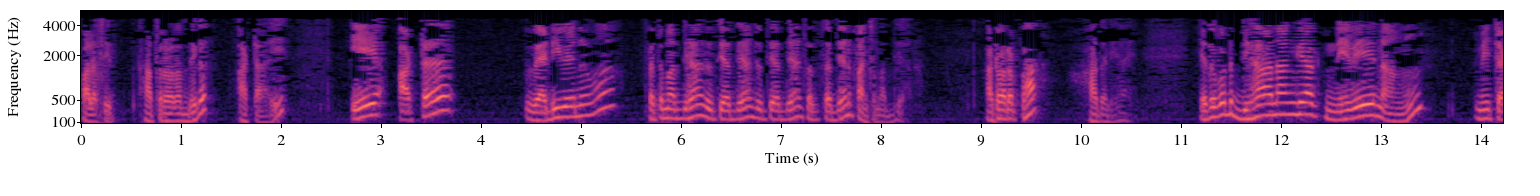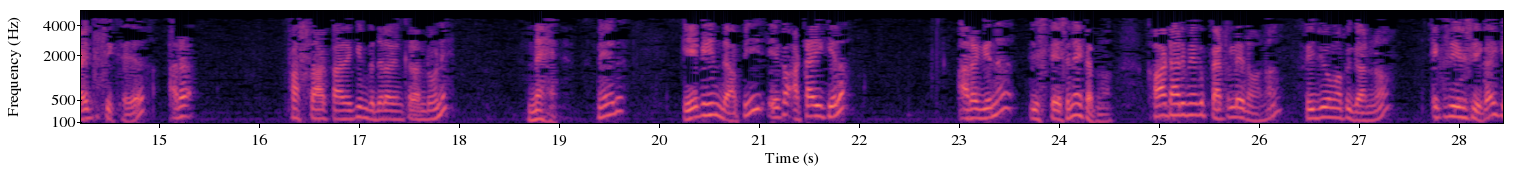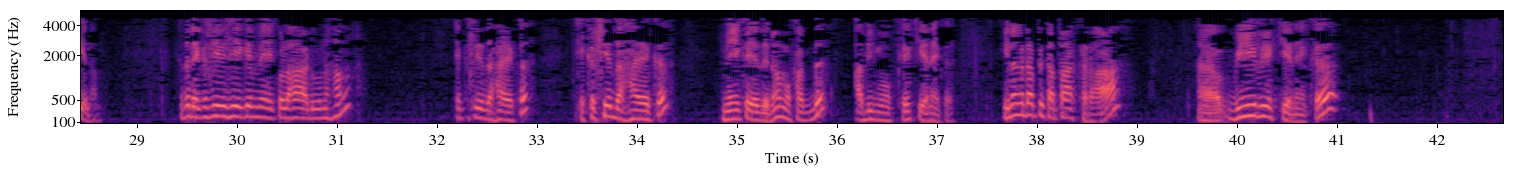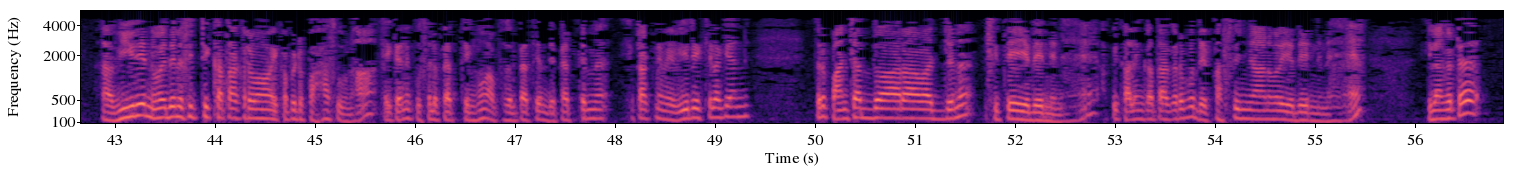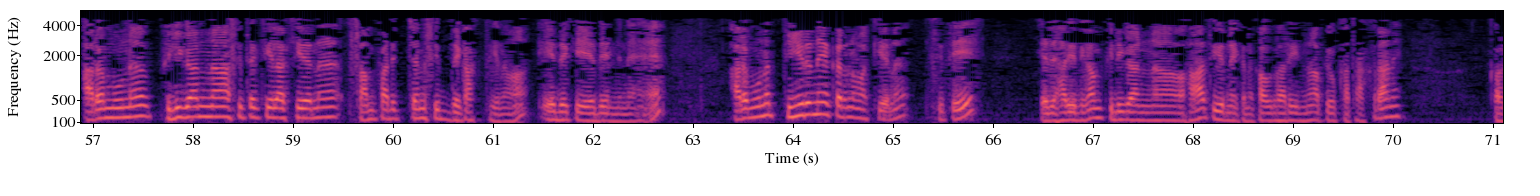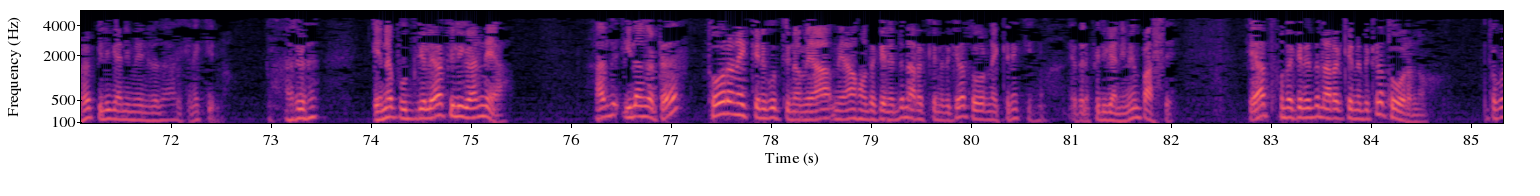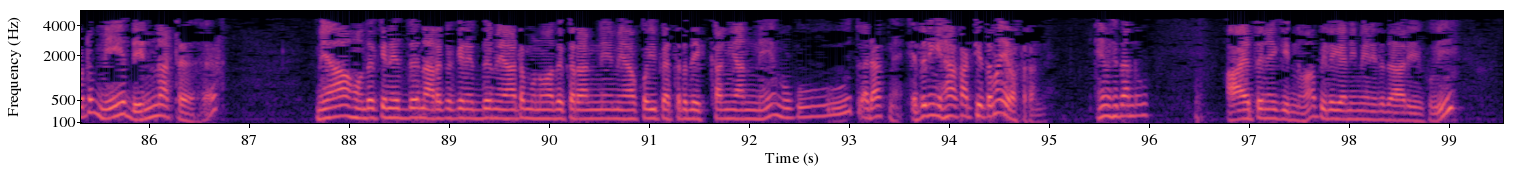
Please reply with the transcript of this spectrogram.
ඵලසිත. හතරවරක් දෙක 8යි. ඒ 8 වැඩි වෙනවා ප්‍රථම අධ්‍යාන, ဒုတိ ය අධ්‍යාන, තෘතිය අධ්‍යාන, චතුර්ථ අධ්‍යාන, පංචම අධ්‍යාන. 8 වර 5 40යි. එතකොට ධානාංගයක් නෙවෙයි නම් මේ චෛතසිකය අර පස් ආකාරයකින් බෙදලා වෙන් කරන්න ඕනේ නැහැ. නේද? ඒකින්ද අපි ඒක 8යි කියලා අරගෙන විශ්ලේෂණය කරනවා. කාට හරි මේක පැටලෙනවා නම් ඍජුවම අපි ගන්නවා 121යි කියලා. එතකොට 121කින් මේ 11 අඩු වුනහම 110ක 110ක මේක යෙදෙනවා මොකක්ද? අදිමෝක්ඛය කියන එක. ඊළඟට අපි කතා කරා වීරිය කියන එක වීරිය නොයදෙන සිත් ටික කතා කරනවා ඒක අපිට පහසු වුණා. ඒ කියන්නේ කුසල පැත්තෙන් හෝ අකුසල පැත්තෙන් දෙපැත්තෙම එකක් නෙමෙයි වීරිය කියලා කියන්නේ. ඒතර පංචද්වාරා වජ්ජන සිතේ යෙදෙන්නේ නැහැ. අපි කලින් කතා කරපු දෙපස් විඥානවල යෙදෙන්නේ නැහැ. ඊළඟට අරමුණ පිළිගන්නා සිත කියලා කියන සම්පරිච්ඡන සිත් දෙකක් තියෙනවා. ඒ දෙකේ යෙදෙන්නේ නැහැ. අරමුණ තීරණය කරනවා කියන සිතේ එද හරියට නිකම් පිළිගන්නවා හා තීරණය කරන කවුරු හරි ඉන්නවා අපි ඔක් කතා කරානේ. කවුරු පිළිගැනීමේ නිලධාරි කෙනෙක් ඉන්නවා. හරිද? එන පුද්ගලයා පිළිගන්නේ යා. හරිද? ඊළඟට තෝරන එක්කෙනෙකුත් ඉන්නවා. මෙයා මෙයා හොඳ කෙනෙක්ද නරක කෙනෙක්ද කියලා තෝරන එක්කෙනෙක් ඉන්නවා. එතන පිළිගැනීමෙන් පස්සේ. එයාත් හොඳ කෙනෙක්ද නරක කෙනෙක්ද කියලා තෝරනවා. එතකොට මේ දෙන්නට මෙයා හොඳ කෙනෙක්ද නරක කෙනෙක්ද මෙයාට මොනවද කරන්නේ මෙයා කොයි පැත්තටද එක්කන් යන්නේ මොකුත් වැඩක් නැහැ. එතනින් එහා කට්ටිය තමයි ඒව කරන්නේ. එහෙම හිතන්නකෝ. ආයතනයක ඉන්නවා පිළිගැනීමේ නිලධාරියෙකුයි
